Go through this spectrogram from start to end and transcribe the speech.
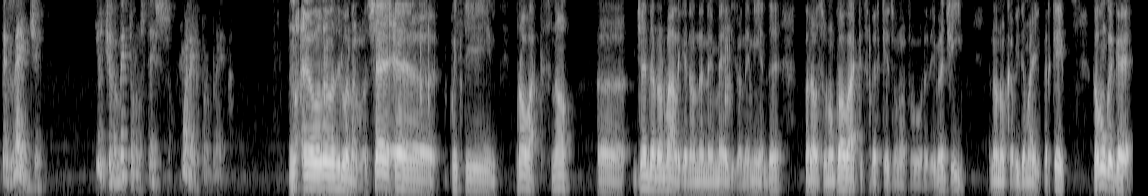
per legge, io ce lo metto lo stesso, qual è il problema? No, eh, volevo dirlo una cosa, c'è eh, questi Provax, no? Eh, gente normale che non è né medico né niente, però sono Provax perché sono a favore dei vaccini non ho capito mai il perché. Comunque che eh,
